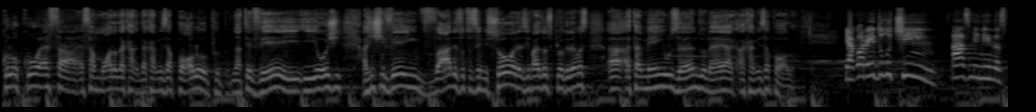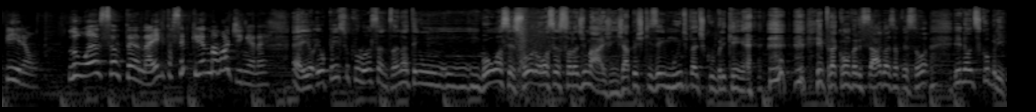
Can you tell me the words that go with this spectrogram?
colocou essa, essa moda da, da camisa polo na TV e, e hoje a gente vê em várias outras emissoras, em vários outros programas, ah, ah, também usando né, a, a camisa polo. E agora aí do Lutim, as meninas piram. Luan Santana, ele tá sempre criando uma modinha, né? É, eu, eu penso que o Luan Santana tem um, um- um bom assessor ou assessora de imagem. Já pesquisei muito para descobrir quem é e para conversar com essa pessoa e não descobri.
